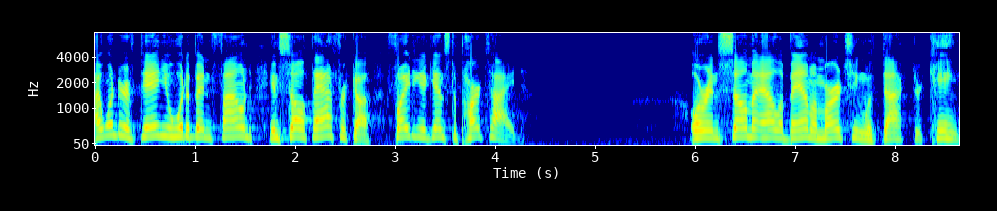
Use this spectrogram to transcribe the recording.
I wonder if Daniel would have been found in South Africa fighting against apartheid, or in Selma, Alabama, marching with Dr. King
